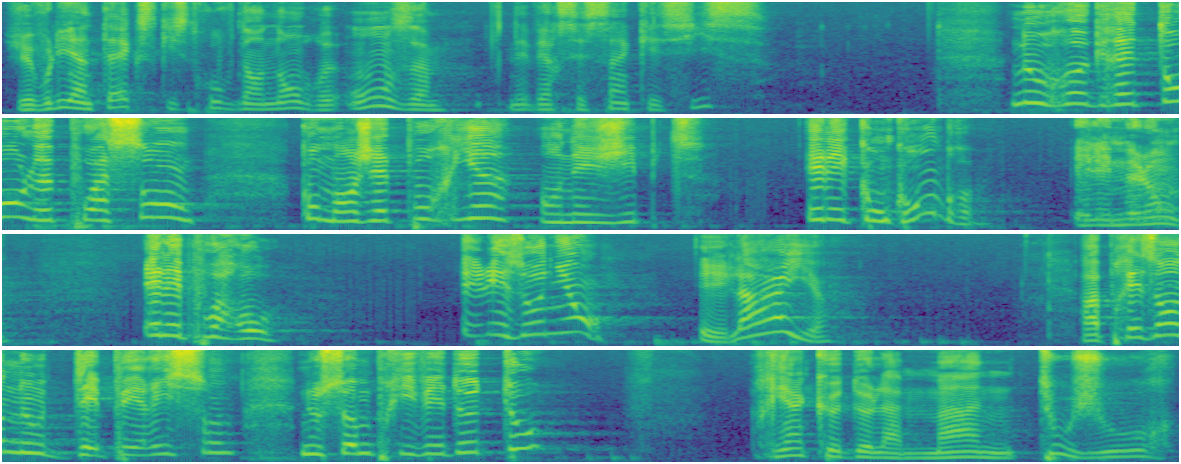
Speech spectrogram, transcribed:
Je vous lis un texte qui se trouve dans Nombre 11, les versets 5 et 6. Nous regrettons le poisson qu'on mangeait pour rien en Égypte, et les concombres, et les melons, et les poireaux, et les oignons, et l'ail. À présent, nous dépérissons, nous sommes privés de tout, rien que de la manne, toujours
